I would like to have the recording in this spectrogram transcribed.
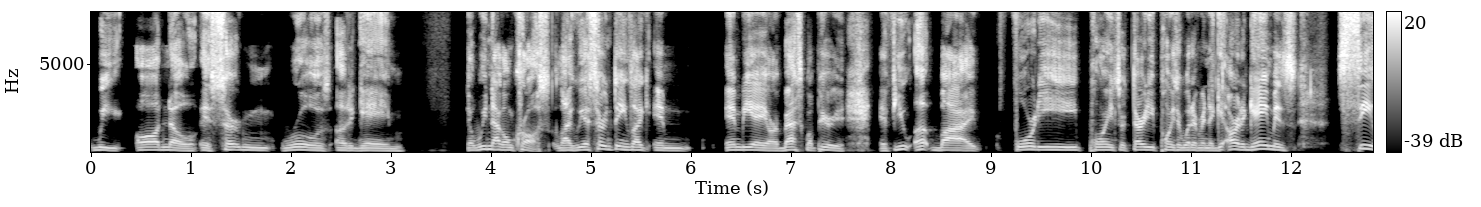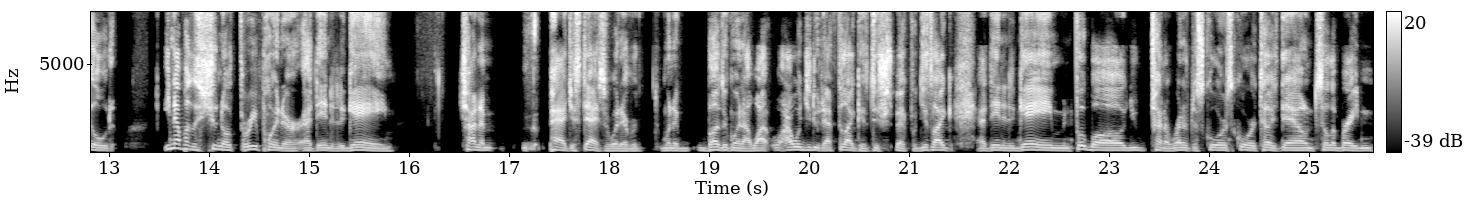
we all know it's certain rules of the game that we're not gonna cross. Like we have certain things like in NBA or basketball period. If you up by 40 points or 30 points or whatever, and the game or the game is sealed, you're not supposed to shoot no three pointer at the end of the game trying to pad your stats or whatever when a buzzer going out. Why, why would you do that? I feel like it's disrespectful. Just like at the end of the game in football, you trying to run up the score, score a touchdown, celebrating,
